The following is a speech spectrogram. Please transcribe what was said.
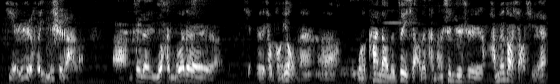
节日和仪式感了啊。这个有很多的小呃小朋友们啊，我看到的最小的可能甚至是还没有到小学。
